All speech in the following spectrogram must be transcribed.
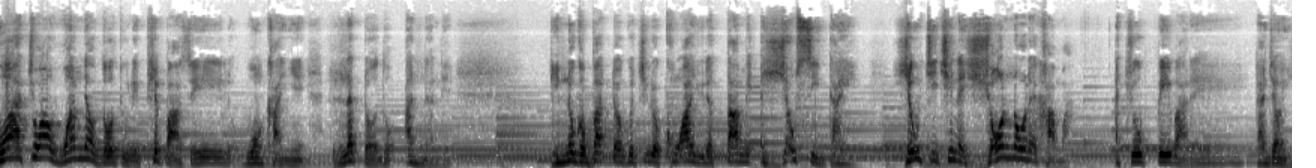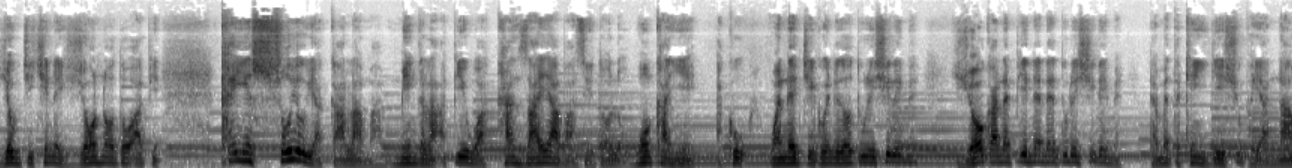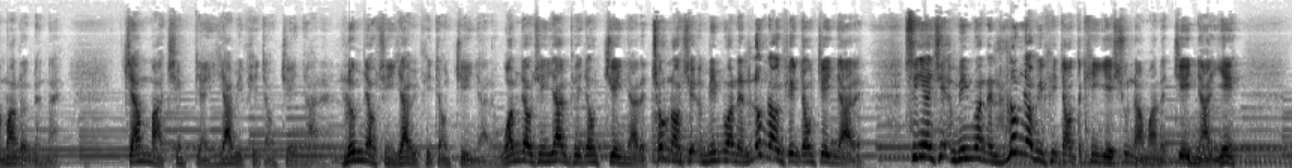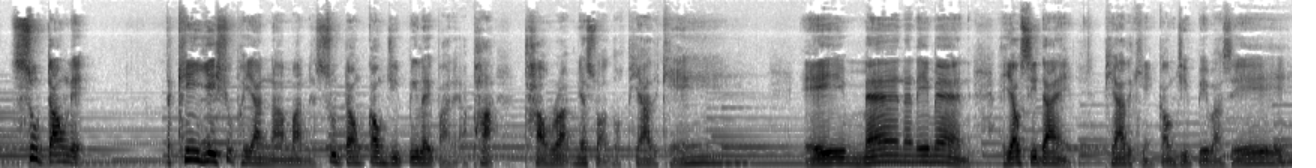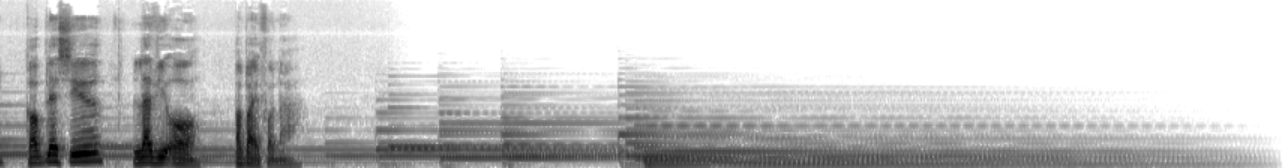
ဝါကြွားဝမ်းမြောက်တော်သူတွေဖြစ်ပါစေလို့ဝန်ခံရင်လက်တော်သောအနံလေးဒီနှုတ်ကပတ်တော်ကိုကြည့်လို့ခွန်အားယူတဲ့တာမီအရောက်စီတိုင်းယုံကြည်ခြင်းနဲ့ရောနှောတဲ့အခါမှာအကျိုးပေးပါတယ် ဒါကြောင့်ယုံကြည်ခြင်းနဲ့ယောနှောသောအဖြစ်ခရင်ဆိုးရုပ်ရာကာလမှာမင်္ဂလာအပြည့်အဝခံစားရပါစေတော့လို့ဝန်ခံရင်အခုဝန်နဲ့ကြေကွင်းနေသောသူတွေရှိလိမ့်မယ်ယောဂနဲ့ပြည့်နေတဲ့သူတွေရှိလိမ့်မယ်ဒါပေမဲ့သခင်ယေရှုဖခင်နာမတော်မြတ်၌ကျမ်းမာခြင်းပြန်ရပြီဖြစ်ကြောင်းကြေညာတယ်လွတ်မြောက်ခြင်းရပြီဖြစ်ကြောင်းကြေညာတယ်ဝမ်းမြောက်ခြင်းရပြီဖြစ်ကြောင်းကြေညာတယ်ချုပ်နှောင်ခြင်းအမင်းမြတ်နဲ့လွတ်မြောက်ဖြစ်ကြောင်းကြေညာတယ်ဆင်းရဲခြင်းအမင်းမြတ်နဲ့လွတ်မြောက်ပြီဖြစ်ကြောင်းသခင်ယေရှုနာမနဲ့ကြေညာရင်ဆုတောင်းလေ သခင်ယေရှုဖခင်နာမနဲ့ဆုတောင်းကောင်းကြီးပေးလိုက်ပါတယ်အဖထာဝရမြတ်စွာသောဘုရားသခင် Amen and amen အရောက်စီတိုင်းဘုရားသခင်ကောင်းချီးပေးပါစေ God bless you love you all bye bye for now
